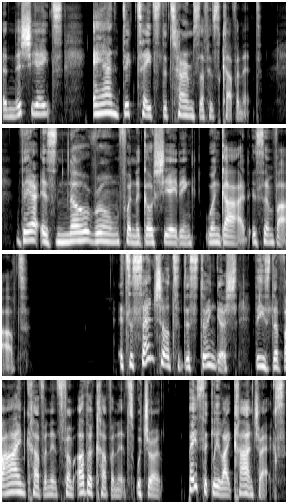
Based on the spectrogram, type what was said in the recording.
initiates and dictates the terms of his covenant. There is no room for negotiating when God is involved. It's essential to distinguish these divine covenants from other covenants, which are basically like contracts,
